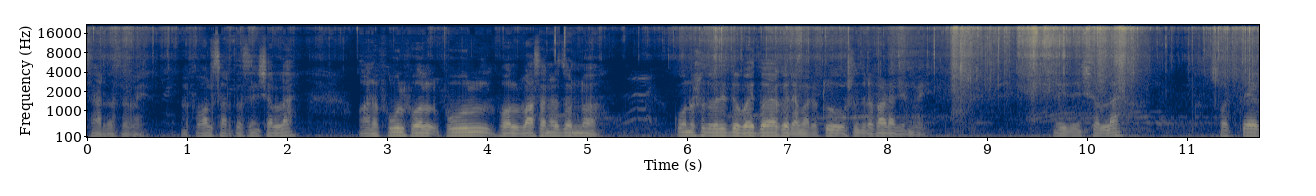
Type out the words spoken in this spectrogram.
সারতেছে ভাই, ফল সারতেছে ইনশাল্লাহ। মানে ফুল ফল ফুল ফল বাঁচানোর জন্য কোন ওষুধ দিতে ভাই, দয়া করে আমার একটু ওষুধটা পাঠা দেন ভাই। এই যে ইনশাল্লাহ, প্রত্যেক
